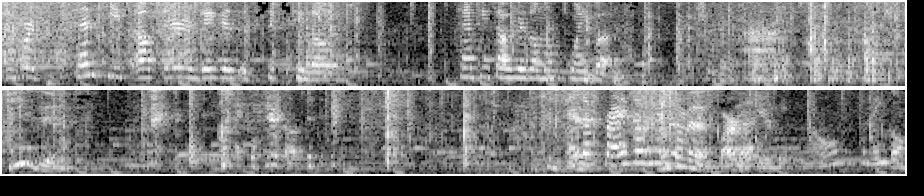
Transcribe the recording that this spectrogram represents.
And for ten piece out there in Vegas it's sixteen dollars. 10 piece out here is almost 20 bucks. Jesus. I ordered all this. And the fries over here Don't tell me look that's barbecue. disgusting. No, the mango.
